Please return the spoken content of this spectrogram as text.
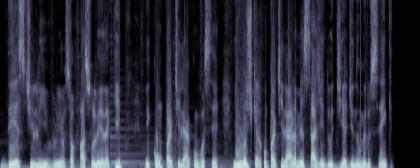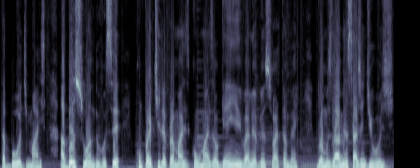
deste livro. Eu só faço ler aqui e compartilhar com você. E hoje quero compartilhar a mensagem do dia de número 100 que tá boa demais. Abençoando você, compartilha para mais com mais alguém e vai me abençoar também. Vamos lá a mensagem de hoje.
